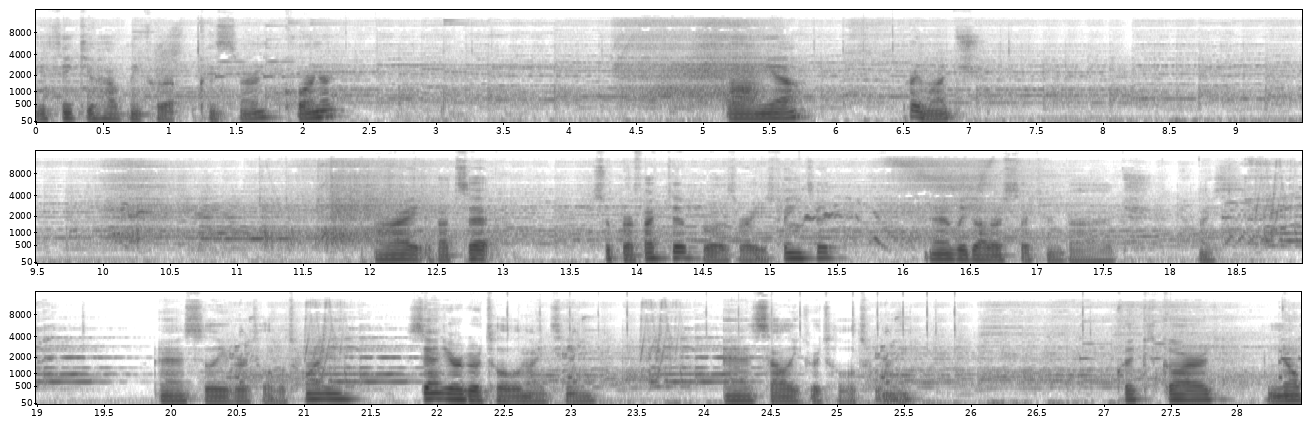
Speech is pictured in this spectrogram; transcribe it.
You think you have me concerned? Cornered? Um, yeah. Pretty much. Alright, that's it. Super effective. Roselia fainted. And we got our second badge. Nice. And Silly grew to level 20. Sandier grew to level 19. And Sally grew to level 20. Quick guard. Nope.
